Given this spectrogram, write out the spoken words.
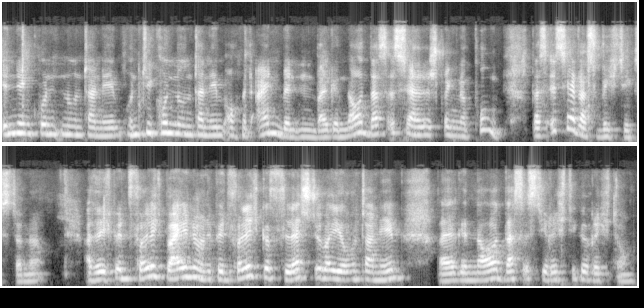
in den Kundenunternehmen und die Kundenunternehmen auch mit einbinden, weil genau das ist ja der springende Punkt. Das ist ja das Wichtigste. Ne? Also ich bin völlig bei Ihnen und ich bin völlig geflasht über Ihr Unternehmen, weil genau das ist die richtige Richtung.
